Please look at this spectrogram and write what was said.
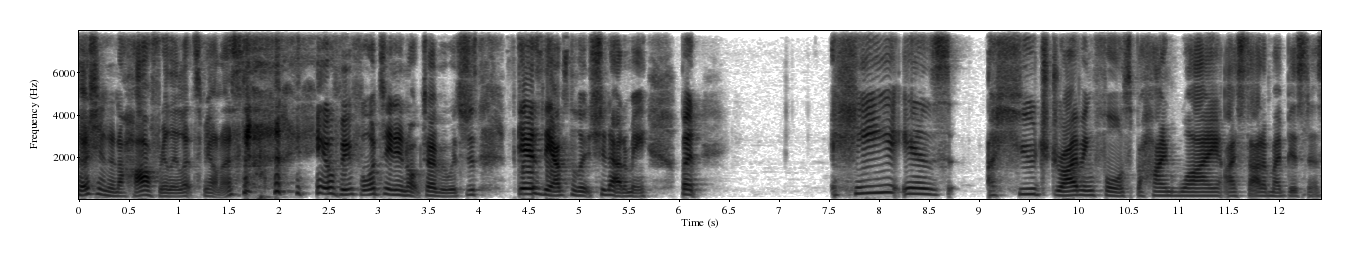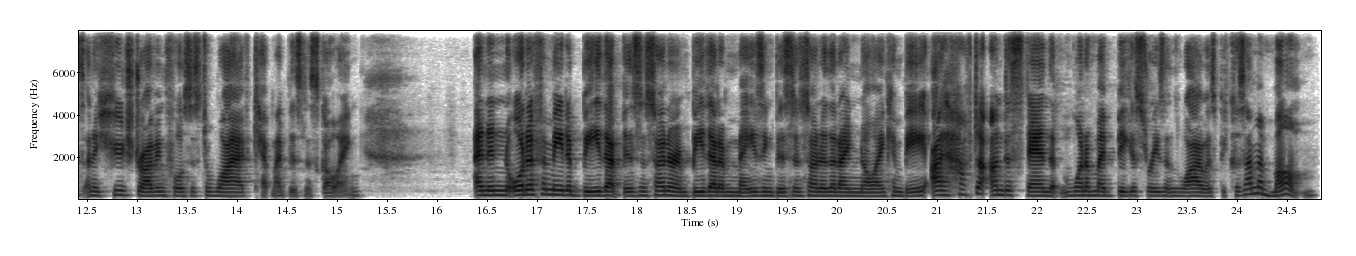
13 and a half, really, let's be honest. He'll be 14 in October, which just scares the absolute shit out of me. But he is a huge driving force behind why I started my business and a huge driving force as to why I've kept my business going. And in order for me to be that business owner and be that amazing business owner that I know I can be, I have to understand that one of my biggest reasons why was because I'm a mum.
